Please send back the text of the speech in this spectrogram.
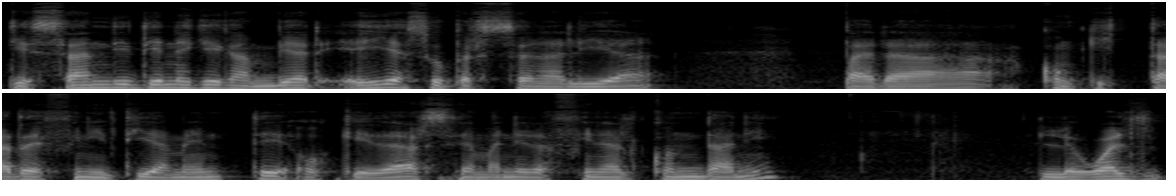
que Sandy tiene que cambiar ella su personalidad para conquistar definitivamente o quedarse de manera final con Danny, lo cual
